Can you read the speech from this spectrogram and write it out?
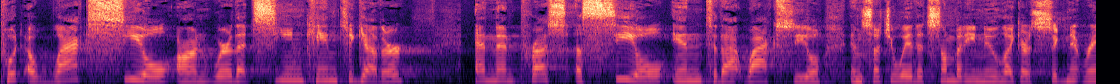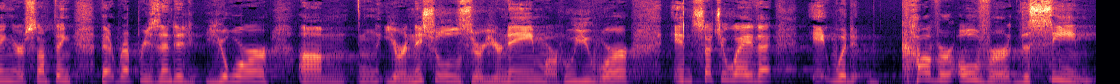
put a wax seal on where that seam came together, and then press a seal into that wax seal in such a way that somebody knew, like a signet ring or something that represented your, um, your initials or your name or who you were, in such a way that it would cover over the seam.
